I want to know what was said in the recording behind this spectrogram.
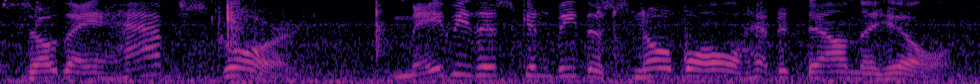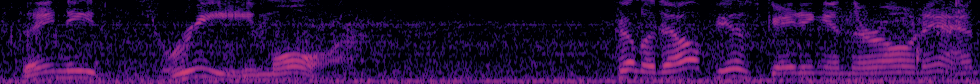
So they have scored. Maybe this can be the snowball headed down the hill. They need three more. Philadelphia's gating in their own end,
